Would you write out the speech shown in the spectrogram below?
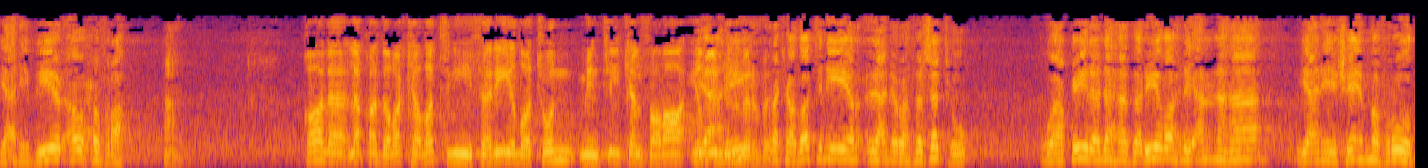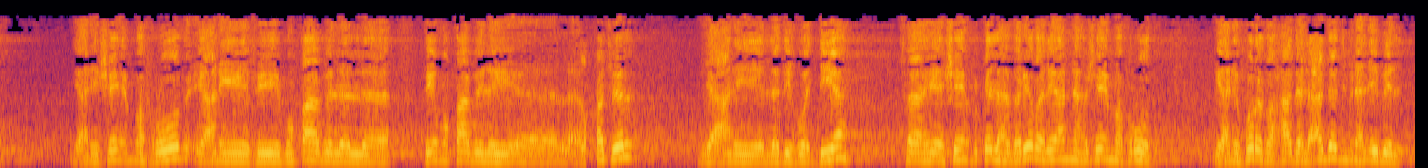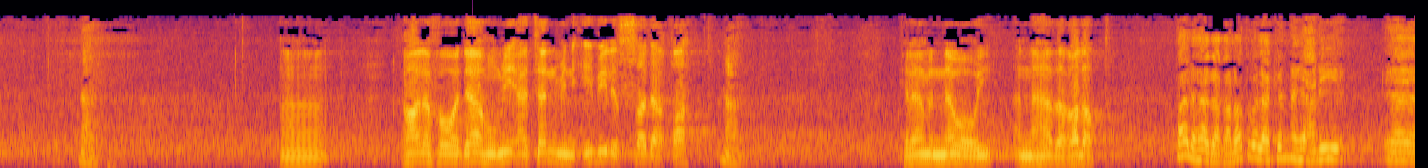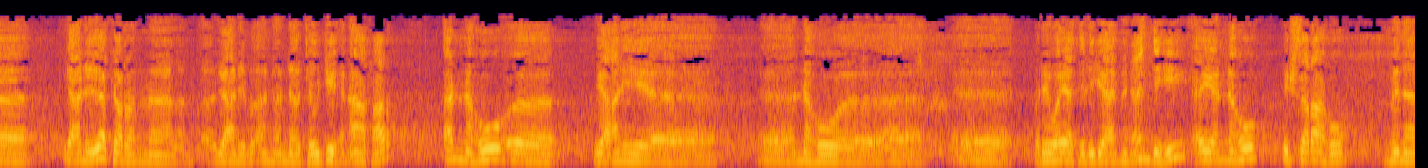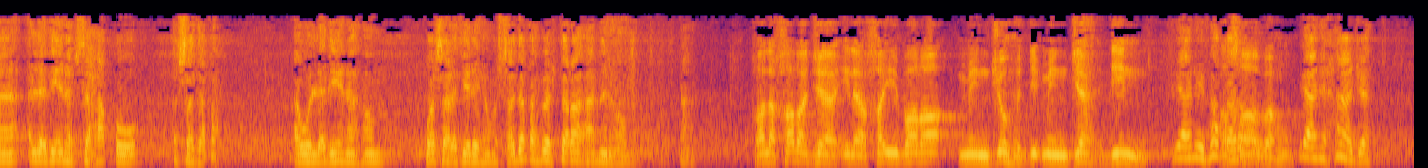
يعني بير أو حفرة. نعم. قال لقد ركضتني فريضة من تلك الفرائض يعني بالمربد ركضتني يعني رفسته وقيل لها فريضة لأنها يعني شيء مفروض. يعني شيء مفروض يعني في مقابل في مقابل القتل يعني الذي هو الدية فهي شيء قيل لها فريضة لأنها شيء مفروض. يعني فرض هذا العدد من الإبل. نعم. آه قال فوداه مئة من إبل الصدقة. نعم. كلام النووي أن هذا غلط. قال هذا غلط ولكنه يعني آه يعني ذكر ان يعني ان انه توجيه آخر أنه آه يعني آه آه أنه آه الروايات اللي جاء من عنده أي أنه اشتراه من الذين استحقوا الصدقة أو الذين هم وصلت إليهم الصدقة فاشتراها منهم نعم. قال خرج إلى خيبر من جهد من جهد يعني فقر أصابه. يعني حاجة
